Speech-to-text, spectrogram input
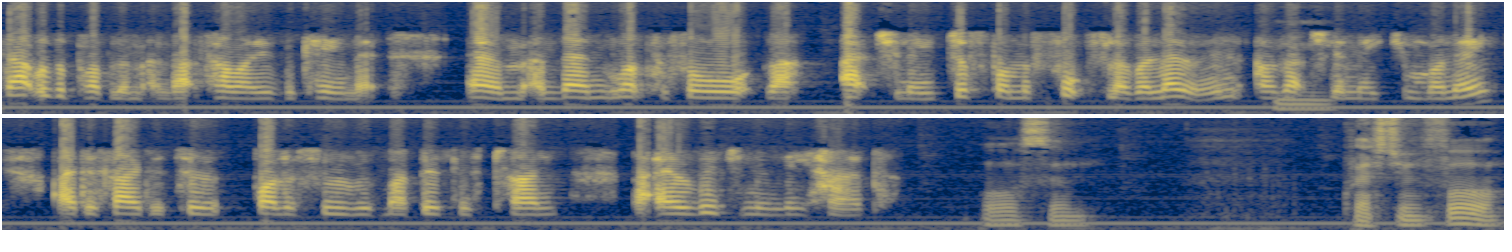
that was a problem, and that's how I overcame it. Um, and then once I saw that actually just from the foot flow alone, I was actually making money, I decided to follow through with my business plan that I originally had. Awesome. Question four.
